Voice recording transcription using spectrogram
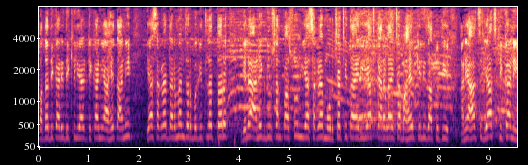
पदाधिकारी देखील या ठिकाणी आहेत. आणि या सगळ्या दरम्यान जर बघितलं तर गेल्या अनेक दिवसांपासून या सगळ्या मोर्चाची तयारी याच कार्यालयाच्या बाहेर केली जात होती. आणि आज याच ठिकाणी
